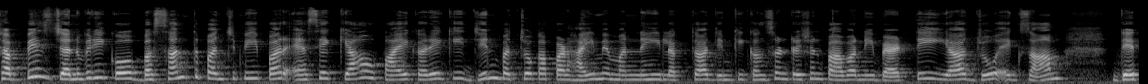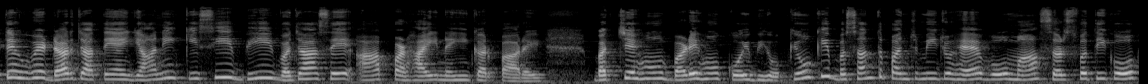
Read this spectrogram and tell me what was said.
26 जनवरी को बसंत पंचमी पर ऐसे क्या उपाय करें कि जिन बच्चों का पढ़ाई में मन नहीं लगता, जिनकी कंसंट्रेशन पावर नहीं बैठती या जो एग्ज़ाम देते हुए डर जाते हैं, यानी किसी भी वजह से आप पढ़ाई नहीं कर पा रहे। बच्चे हों, बड़े हों, कोई भी हो, क्योंकि बसंत पंचमी जो है, वो माँ सरस्वती को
